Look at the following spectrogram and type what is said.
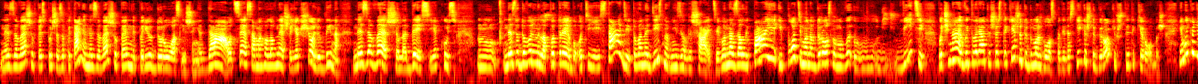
Не завершив, хтось пише запитання, не завершив певний період дорослішання. Да, оце саме головне, що якщо людина не завершила десь якусь не задовольнила потребу оцієї стадії, то вона дійсно в ній залишається. Вона залипає, і потім вона в дорослому віці починає витворяти щось таке, що ти думаєш, господи, да скільки ж тобі років що ти таке робиш? І ми тоді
